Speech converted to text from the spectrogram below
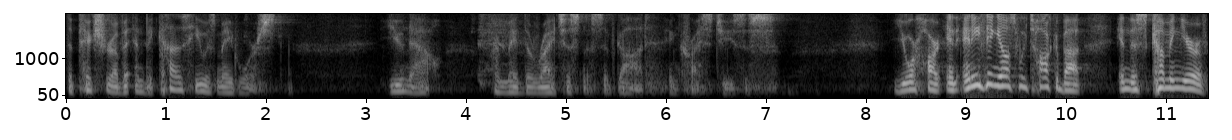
the picture of it. And because he was made worst, you now are made the righteousness of God in Christ Jesus. Your heart, and anything else we talk about in this coming year of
